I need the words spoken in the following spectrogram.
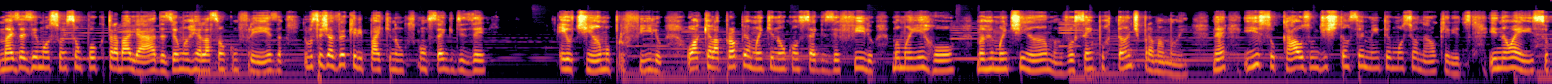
mas as emoções são pouco trabalhadas, é uma relação com frieza. Você já viu aquele pai que não consegue dizer eu te amo para o filho, ou aquela própria mãe que não consegue dizer filho, mamãe errou, mamãe te ama, você é importante para mamãe, né? Isso causa um distanciamento emocional, queridos. E não é isso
